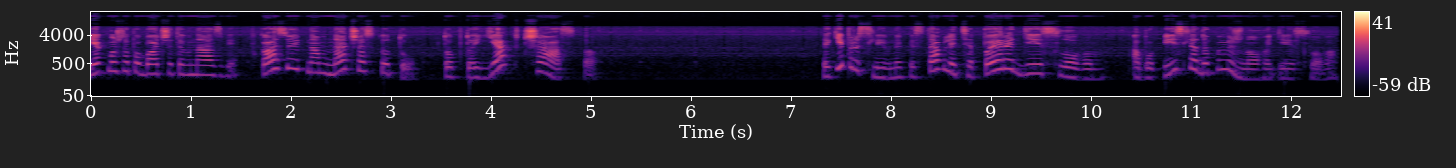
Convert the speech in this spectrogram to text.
як можна побачити в назві, вказують нам на частоту. Тобто, як часто такі прислівники ставляться перед дієсловом або після допоміжного дієслова.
